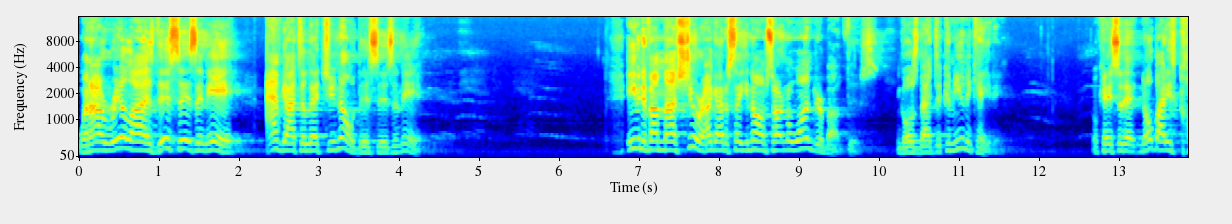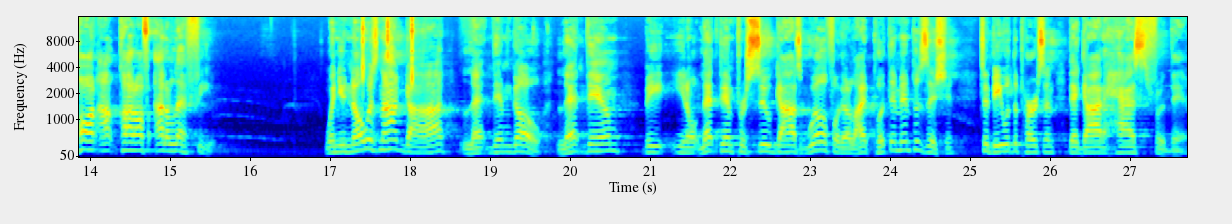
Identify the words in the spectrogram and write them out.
When I realize this isn't it, I've got to let you know this isn't it. Even if I'm not sure, I got to say, you know, I'm starting to wonder about this. It goes back to communicating. Okay, so that nobody's caught, out, caught off out of left field. When you know it's not God, let them go. Let them be, you know, let them pursue God's will for their life. Put them in position to be with the person that God has for them.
